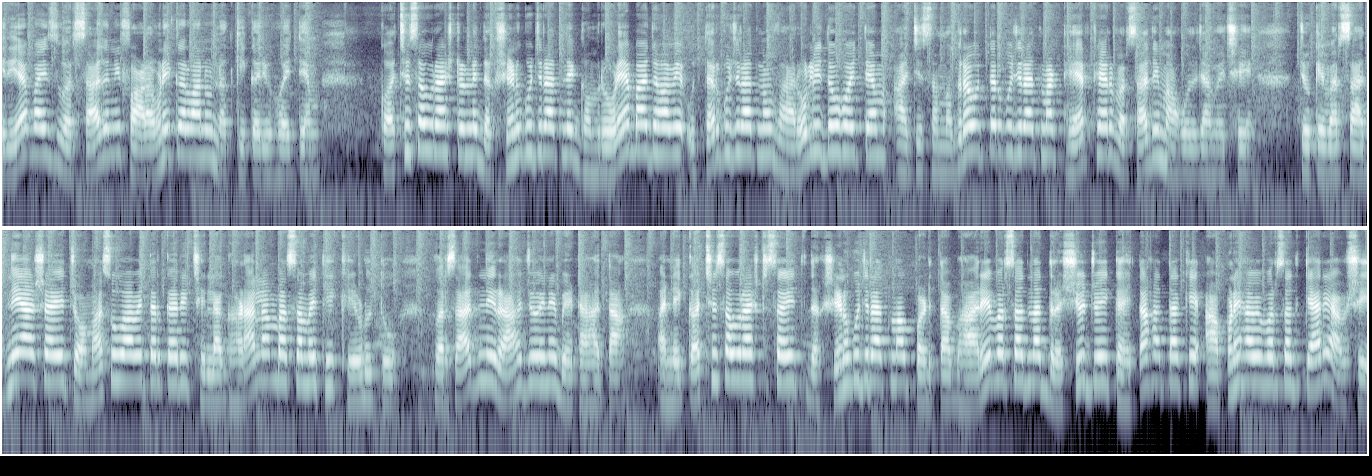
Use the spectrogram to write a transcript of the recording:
એરિયા વાઇઝ વરસાદની ફાળવણી કરવાનું નક્કી કર્યું હોય તેમ. કચ્છ સૌરાષ્ટ્રને દક્ષિણ ગુજરાતને ગમરોળ્યા બાદ હવે ઉત્તર ગુજરાતનો વારો લીધો હોય તેમ આજે સમગ્ર ઉત્તર ગુજરાતમાં ઠેર ઠેર વરસાદી માહોલ જામે છે. જોકે વરસાદની આશાએ ચોમાસું વાવેતર કરી છેલ્લા ઘણા લાંબા સમયથી ખેડૂતો વરસાદની રાહ જોઈને બેઠા હતા. અને કચ્છ સૌરાષ્ટ્ર સહિત દક્ષિણ ગુજરાતમાં પડતા ભારે વરસાદના દ્રશ્યો જોઈ કહેતા હતા કે આપણે હવે વરસાદ ક્યારે આવશે?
